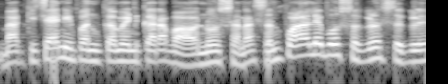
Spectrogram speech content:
बाकीच्यांनी पण कमेंट करा भावानो सणासण पळाले भाऊ सगळं सगळं.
